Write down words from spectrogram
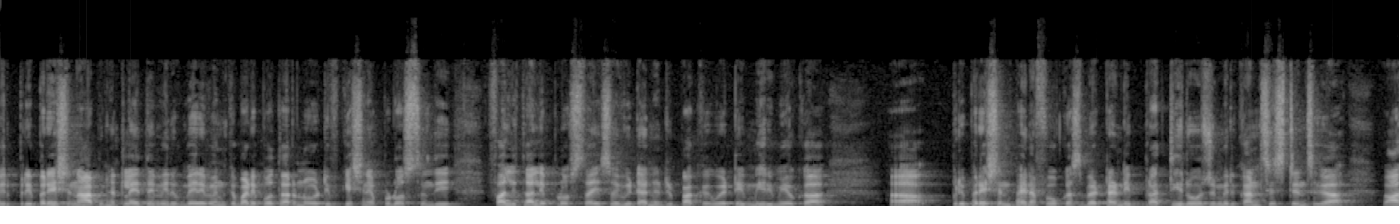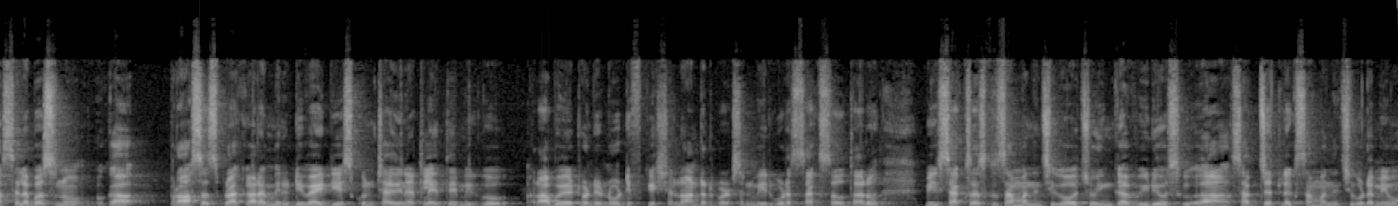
మీరు ప్రిపరేషన్ ఆపినట్లయితే మీరు వెనుకబడిపోతారు. నోటిఫికేషన్ ఎప్పుడు వస్తుంది? ఫలితాలు ఎప్పుడు వస్తాయి? సో వీటన్నిటి పక్కకు పెట్టి మీరు మీ యొక్క ప్రిపరేషన్ పైన ఫోకస్ పెట్టండి. ప్రతిరోజు మీరు కన్సిస్టెన్స్గా ఆ సిలబస్ను ఒక ప్రాసెస్ ప్రకారం మీరు డివైడ్ చేసుకుని చదివినట్లయితే మీకు రాబోయేటువంటి నోటిఫికేషన్లో హండ్రెడ్ పర్సెంట్ మీరు కూడా సక్సెస్ అవుతారు. మీ సక్సెస్కి సంబంధించి కావచ్చు ఇంకా వీడియోస్ సబ్జెక్టులకు సంబంధించి కూడా మేము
